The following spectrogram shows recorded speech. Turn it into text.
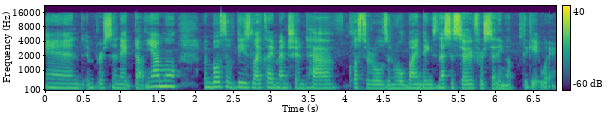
and impersonate.yaml. And both of these, like I mentioned, have cluster roles and role bindings necessary for setting up the gateway.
